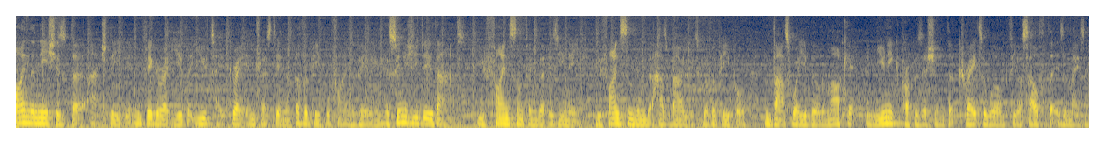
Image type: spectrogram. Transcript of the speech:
Find the niches that actually invigorate you, that you take great interest in and other people find appealing. As soon as you do that, you find something that is unique. You find something that has value to other people and that's where you build a market and unique proposition that creates a world for yourself that is amazing.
